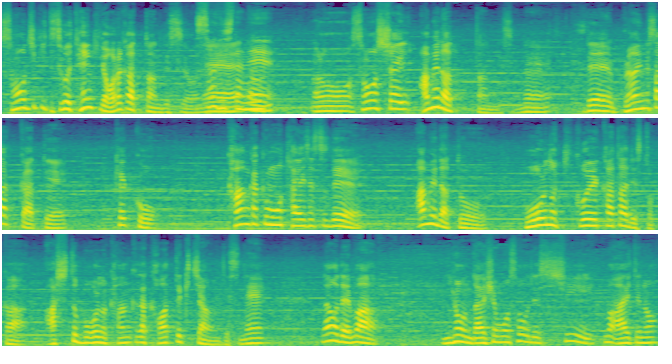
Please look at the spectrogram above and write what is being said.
その時期ってすごい天気が悪かったんですよね。そうでしたね。あのその試合雨だったんですよね。でブラインドサッカーって結構感覚も大切で雨だとボールの聞こえ方ですとか足とボールの感覚が変わってきちゃうんですね。なのでまあ日本代表もそうですし、まあ相手の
